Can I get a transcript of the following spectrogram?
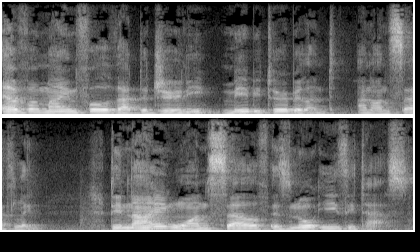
ever mindful that the journey may be turbulent and unsettling. Denying oneself is no easy task.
